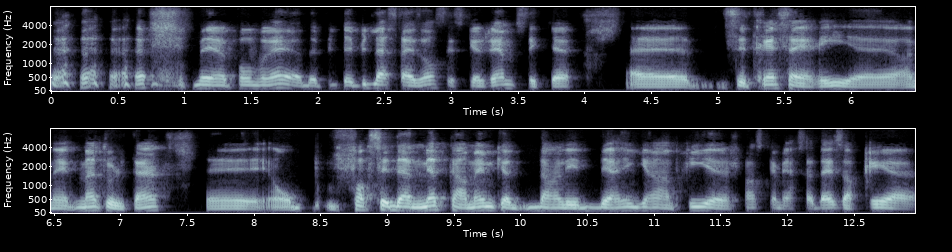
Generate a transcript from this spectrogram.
Mais euh, pour vrai, depuis le début de la saison, c'est ce que j'aime, c'est que euh, c'est très serré, honnêtement, tout le temps. on forcé d'admettre quand même que dans les derniers Grands Prix, je pense que Mercedes a pris un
